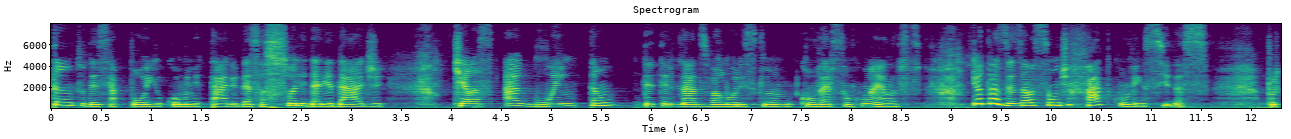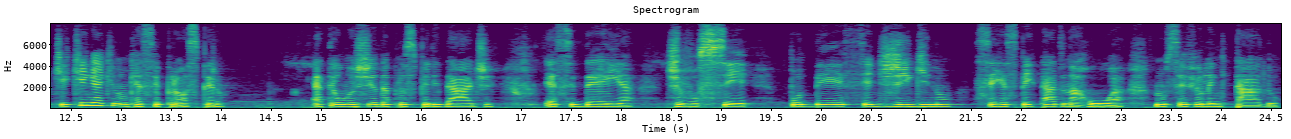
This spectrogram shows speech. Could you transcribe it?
tanto desse apoio comunitário, dessa solidariedade, que elas aguentam determinados valores que não conversam com elas. E outras vezes elas são de fato convencidas. Porque quem é que não quer ser próspero? É a teologia da prosperidade, essa ideia de você poder ser digno, ser respeitado na rua, não ser violentado,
